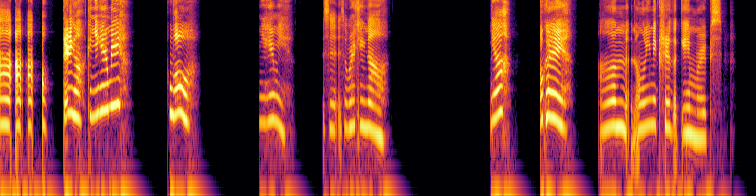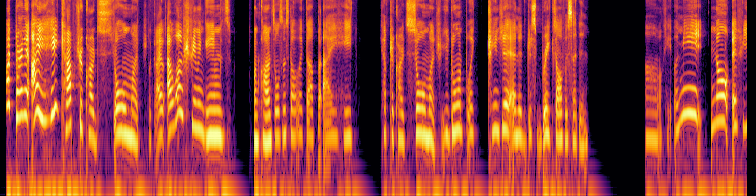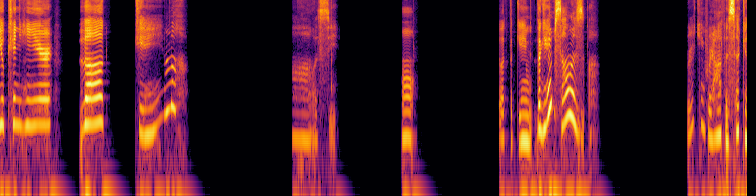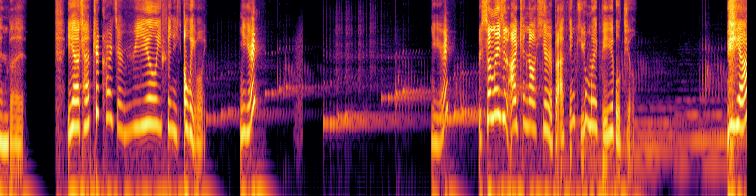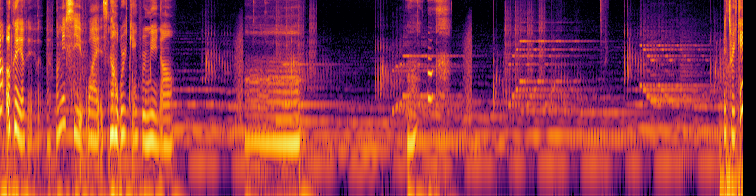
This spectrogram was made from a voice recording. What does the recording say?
Uh, uh, uh, oh, there you go. Can you hear me? Hello? Can you hear me? Is it, is it working now? Yeah? Okay. Um, let me make sure the game works. God darn it, I hate capture cards so much. Like, I, I love streaming games on consoles and stuff like that, but I hate capture cards so much. You don't, like, change it and it just breaks all of a sudden. Um, okay, let me know if you can hear the game. Uh, let's see. Oh. Like the game the game sound is working for half a second, but yeah, capture cards are really finicky. Oh wait, wait, wait. Can you hear it? You hear it? For some reason I cannot hear it, but I think you might be able to. yeah? Okay, okay. Let me see why it's not working for me now. Uh... It's working?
